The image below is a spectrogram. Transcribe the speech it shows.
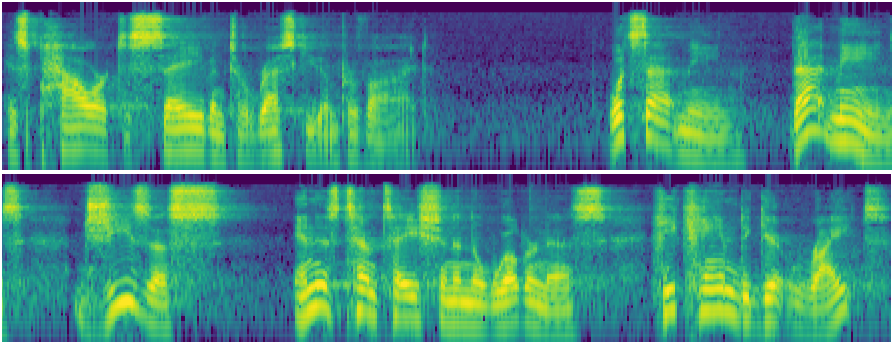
his power to save and to rescue and provide. What's that mean? That means Jesus, in his temptation in the wilderness, he came to get right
